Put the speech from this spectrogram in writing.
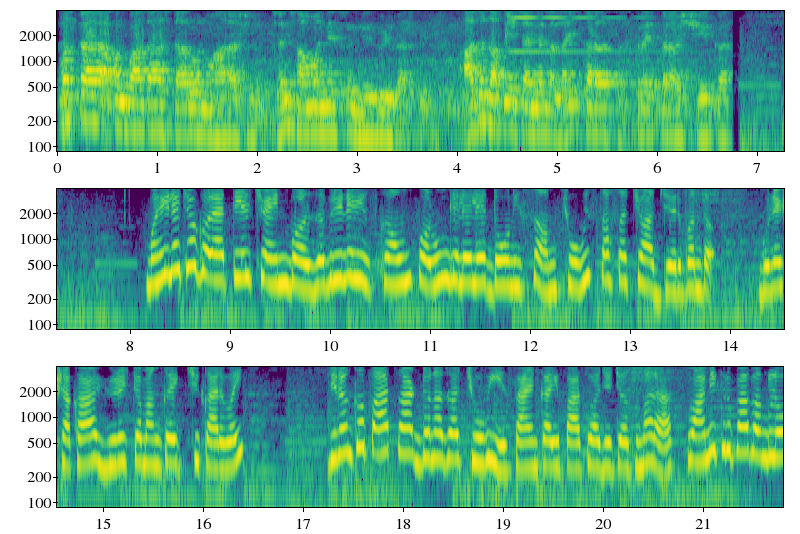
नमस्कार आपण पाहता स्टार वन महाराष्ट्र न्यूज. जनसामान्यांचे निर्भीड व्यासपीठ. आजच आपल्या चॅनलला लाईक करा सबस्क्राईब करा शेअर करा. महिलेच्या गळ्यातील चैन बळजबरीने हिसकावून पळून गेलेले दोन इसम चोवीस तासाच्या आत जेरबंद. गुन्हे शाखा युनिट क्रमांक एकची कारवाई दिनांक पाच आठ दोन हजार चोवीस सायंकाळी पाच वाजेच्या सुमारास स्वामी कृपा बंगलो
